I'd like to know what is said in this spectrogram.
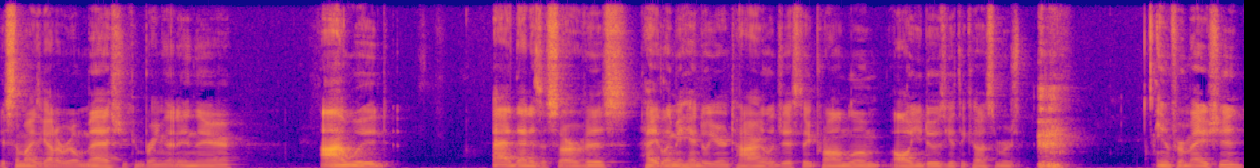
If somebody's got a real mess, you can bring that in there. I would add that as a service. Hey, let me handle your entire logistic problem. All you do is get the customer's information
